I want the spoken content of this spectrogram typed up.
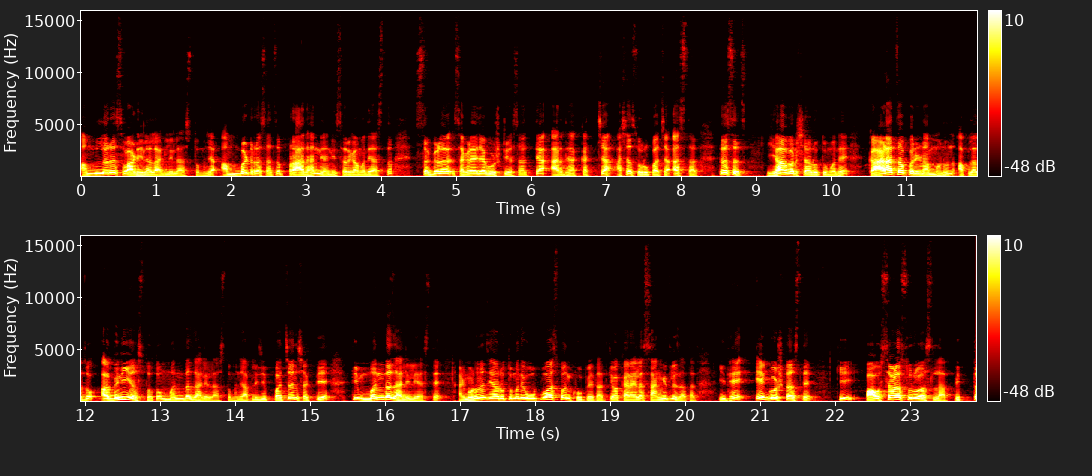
आम्लरस वाढीला लागलेला असतो. म्हणजे आंबट रसाचं प्राधान्य निसर्गामध्ये असतं. सगळं सगळ्या ज्या गोष्टी असतात त्या अर्ध्या कच्च्या अशा स्वरूपाच्या असतात. तसंच ह्या वर्षा ऋतूमध्ये काळाचा परिणाम म्हणून आपला जो अग्नी असतो तो मंद झालेला असतो. म्हणजे आपली जी पचनशक्ती आहे ती मंद झालेली असते. आणि म्हणूनच या ऋतूमध्ये उपवास पण खूप येतात किंवा करायला सांगितले जातात. इथे एक गोष्ट असते की पावसाळा सुरू असला पित्त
